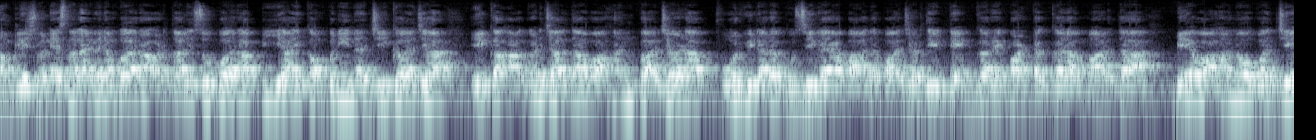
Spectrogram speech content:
અંકલેશ્વર નેશનલ હાઈવે નંબર અડતાલીસ ઉપર પીઆઈ કંપની નજીક જ એક આગળ ચાલતા વાહન પાછળ ફોર વ્હીલર ઘૂસી ગયા બાદ પાછળથી ટેન્કરે પણ ટક્કર મારતા બે વાહનો વચ્ચે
